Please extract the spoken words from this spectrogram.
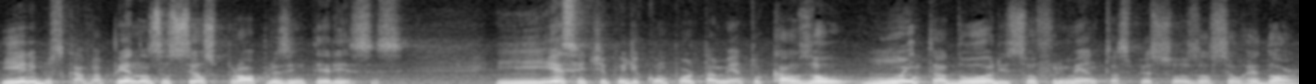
e ele buscava apenas os seus próprios interesses. E esse tipo de comportamento causou muita dor e sofrimento às pessoas ao seu redor,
